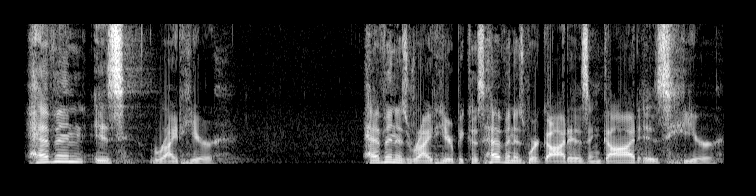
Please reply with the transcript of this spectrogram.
Heaven is right here. Heaven is right here because heaven is where God is, and God is here.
